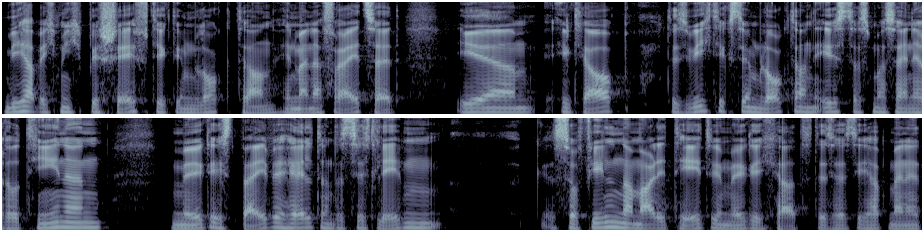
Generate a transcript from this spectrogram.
Wie habe ich mich beschäftigt im Lockdown, in meiner Freizeit? Ich, ich glaube, das Wichtigste im Lockdown ist, dass man seine Routinen möglichst beibehält und dass das Leben so viel Normalität wie möglich hat. Das heißt, ich habe meine,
